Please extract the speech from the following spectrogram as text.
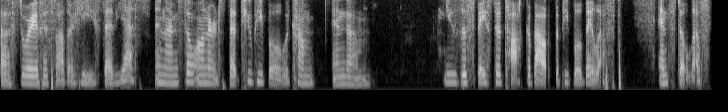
a story of his father, he said yes. And I'm so honored that two people would come and um, use this space to talk about the people they left and still love.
